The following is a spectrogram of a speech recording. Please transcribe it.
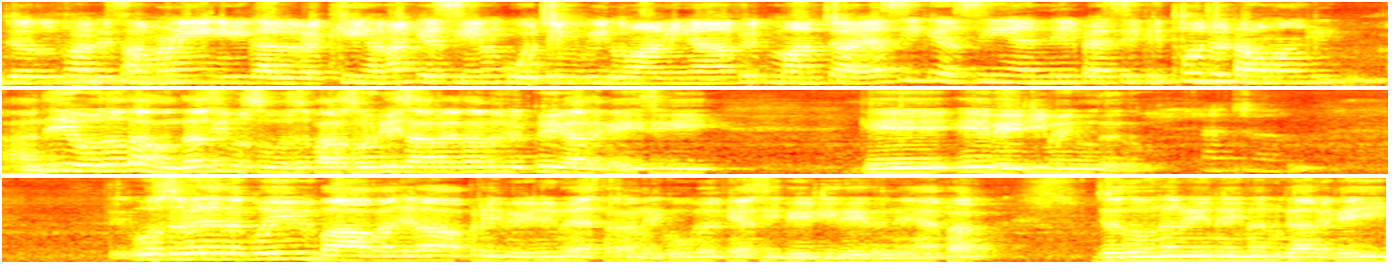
ਜਦੋਂ ਤੁਹਾਡੇ ਸਾਹਮਣੇ ਇਹ ਗੱਲ ਰੱਖੀ ਹੈ ਨਾ ਕਿ ਅਸੀਂ ਇਹਨੂੰ ਕੋਚਿੰਗ ਵੀ ਦਵਾਉਣੀ ਆ ਫਿਰ ਮਨ ਚ ਆਇਆ ਸੀ ਕਿ ਅਸੀਂ ਇੰਨੇ ਪੈਸੇ ਕਿੱਥੋਂ ਜਟਾਵਾਂਗੇ? ਹਾਂਜੀ ਉਦੋਂ ਤਾਂ ਹੁੰਦਾ ਸੀ ਮਹਿਸੂਸ ਪਰ ਸੋਢੀ ਸਰ ਨੇ ਤਾਂ ਮੈਨੂੰ ਇੱਕੋ ਹੀ ਗੱਲ ਕਹੀ ਸੀਗੀ ਕਿ ਇਹ ਬੇਟੀ ਮੈਨੂੰ ਦੇ ਦਿਓ। ਅੱਛਾ। ਤੇ ਉਸ ਵੇਲੇ ਤਾਂ ਕੋਈ ਵੀ ਬਾਪ ਆ ਜਿਹੜਾ ਆਪਣੀ ਬੇਟੀ ਨੂੰ ਇਸ ਤਰ੍ਹਾਂ ਨਹੀਂ ਕਹੂਗਾ ਕਿ ਅਸੀਂ ਬੇਟੀ ਦੇ ਦਿੰਦੇ ਆ ਪਰ ਜਦੋਂ ਉਹਨਾਂ ਨੇ ਨਹੀਂ ਮੈਨੂੰ ਗੱਲ ਕਹੀ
